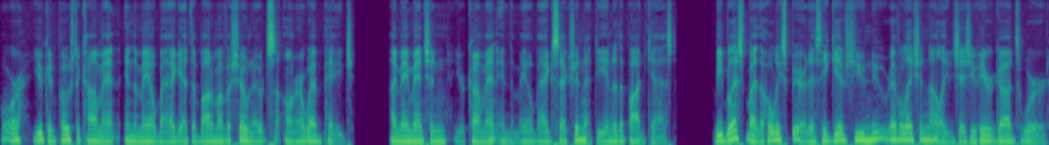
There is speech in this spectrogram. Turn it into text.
or you can post a comment in the mailbag at the bottom of a show notes on our web page. I may mention your comment in the mailbag section at the end of the podcast. Be blessed by the Holy Spirit as He gives you new revelation knowledge as you hear God's Word.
